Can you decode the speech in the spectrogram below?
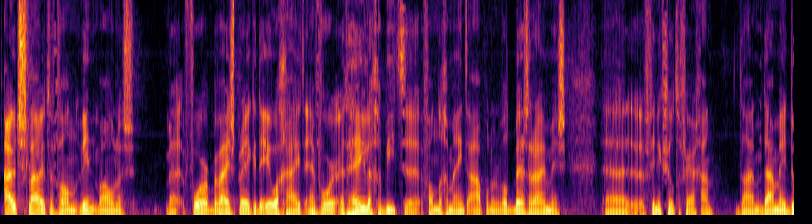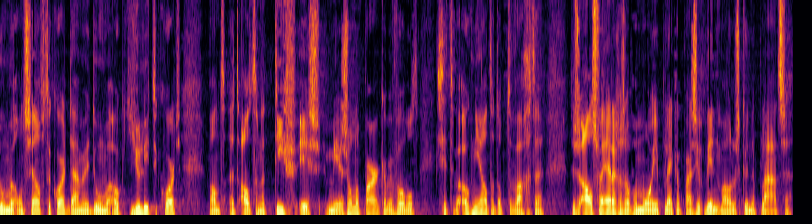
uitsluiten van windmolens voor bij wijze van spreken de eeuwigheid en voor het hele gebied van de gemeente Apeldoorn, wat best ruim is, vind ik veel te ver gaan. Daar, daarmee doen we onszelf tekort, daarmee doen we ook jullie tekort. Want het alternatief is meer zonneparken bijvoorbeeld. Zitten we ook niet altijd op te wachten. Dus als we ergens op een mooie plek een paar windmolens kunnen plaatsen...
